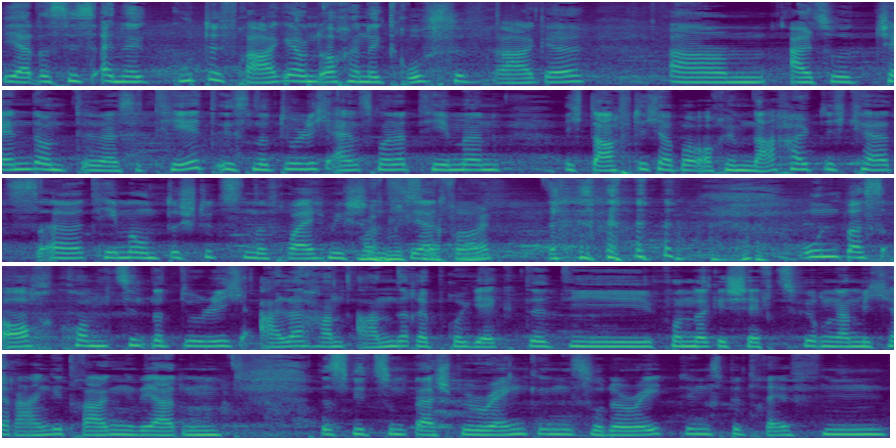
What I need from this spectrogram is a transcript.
Ja, das ist eine gute Frage und auch eine große Frage. Ähm, also Gender und Diversität ist natürlich eins meiner Themen. Ich darf dich aber auch im Nachhaltigkeitsthema unterstützen, da freue ich mich schon mich sehr, sehr drauf. und was auch kommt, sind natürlich allerhand andere Projekte, die von der Geschäftsführung an mich herangetragen werden. Das wird zum Beispiel Rankings oder Ratings betreffen,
